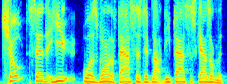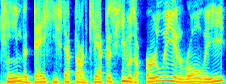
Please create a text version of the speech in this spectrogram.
Choate said that he was one of the fastest, if not the fastest guys on the team the day he stepped on campus. He was an early enrollee,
